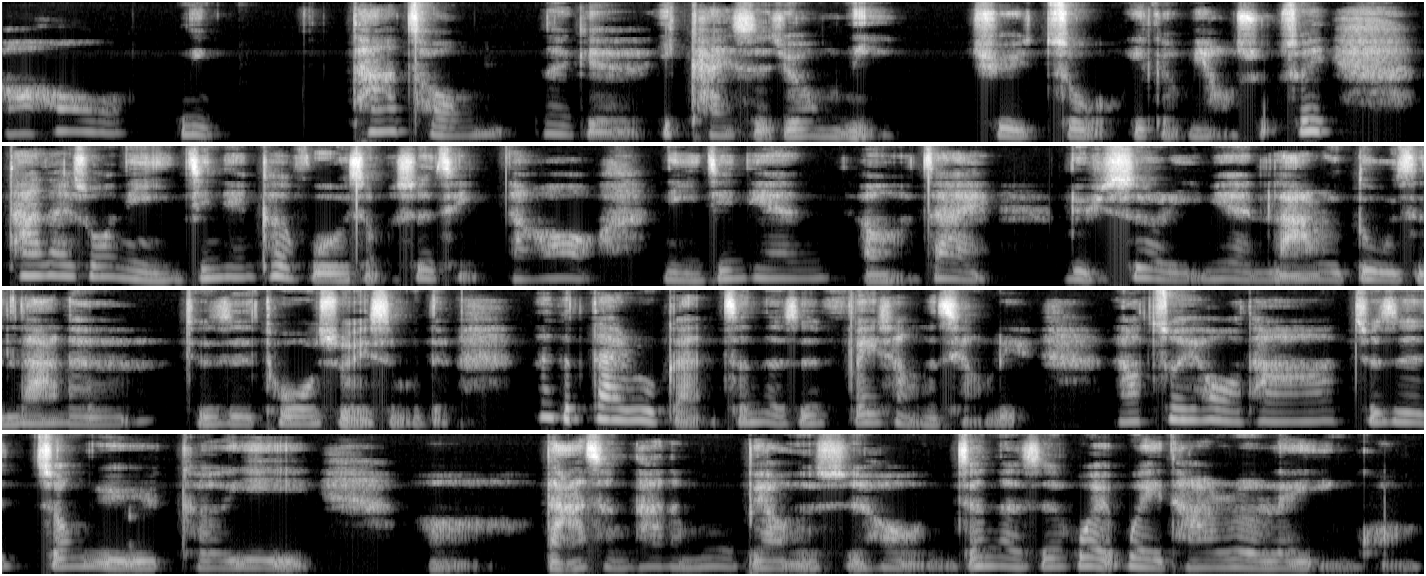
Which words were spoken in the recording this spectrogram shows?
然后你他从那个一开始就用你。去做一个描述，所以他在说你今天克服了什么事情，然后你今天呃在旅社里面拉了肚子，拉了就是脱水什么的，那个代入感真的是非常的强烈。然后最后他就是终于可以呃达成他的目标的时候，你真的是会为他热泪盈眶。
